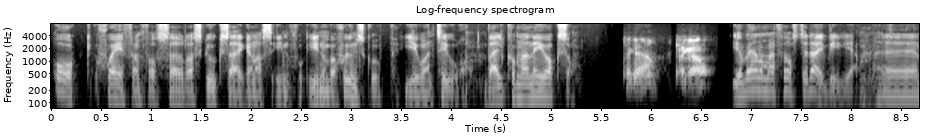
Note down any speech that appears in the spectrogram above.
och chefen för Södra Skogsägarnas innovationsgrupp Johan Thor. Välkomna ni också! Tackar! Tackar! Jag vänder mig först till dig William. Eh,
